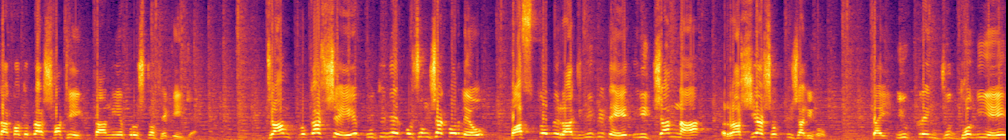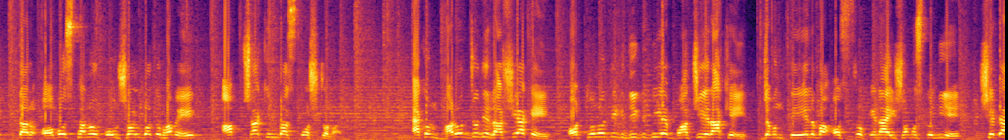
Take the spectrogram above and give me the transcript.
তা কতটা সঠিক তা নিয়ে প্রশ্ন থেকেই যায়। ট্রাম্প প্রকাশ্যে পুতিনের প্রশংসা করলেও বাস্তব রাজনীতিতে তিনি চান না রাশিয়া শক্তিশালী হোক। তাই ইউক্রেন যুদ্ধ নিয়ে তার অবস্থানও কৌশলগতভাবে আবছা কিংবা স্পষ্ট নয়। এখন ভারত যদি রাশিয়াকে অর্থনৈতিক দিক দিয়ে বাঁচিয়ে রাখে, যেমন তেল বা অস্ত্র কেনা এই সমস্ত দিয়ে, সেটা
